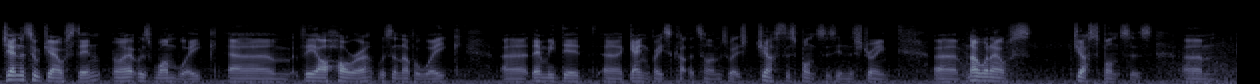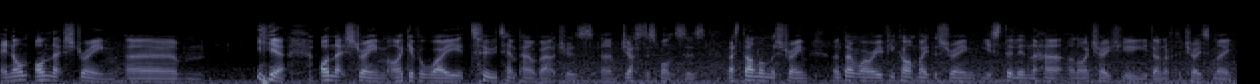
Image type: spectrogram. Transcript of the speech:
Genital jousting, right, was one week. Um, VR horror was another week. Uh, then we did uh, Gang Beasts couple of times where it's just the sponsors in the stream. Um, no one else, just sponsors. Um, and on, on that stream, um, yeah, on that stream, I give away two £10 vouchers um, just to sponsors. That's done on the stream. And don't worry, if you can't make the stream, you're still in the hat and I chase you. You don't have to chase me.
